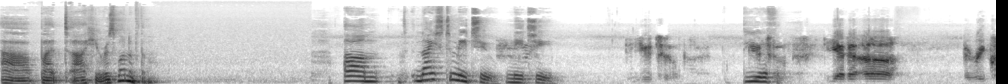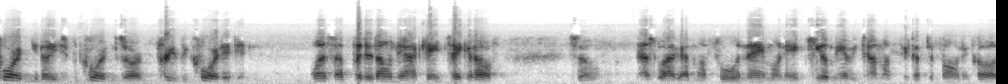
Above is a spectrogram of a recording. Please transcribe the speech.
uh, but uh, here is one of them. Um, nice to meet you, Michi. You too. Beautiful. too. Yeah, the uh, the recording. You know, these recordings are pre-recorded, and once I put it on there, I can't take it off. So that's why I got my full name on it. It killed me every time I pick up the phone and call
